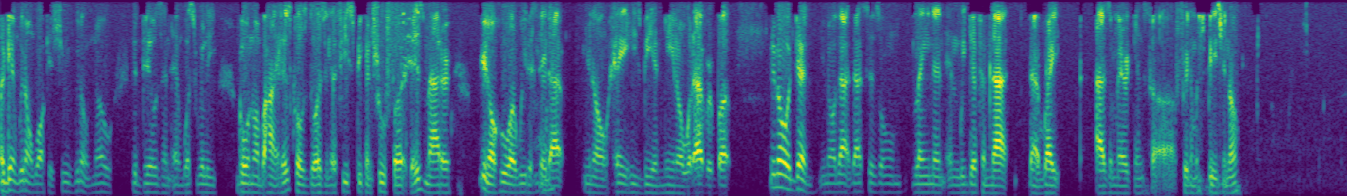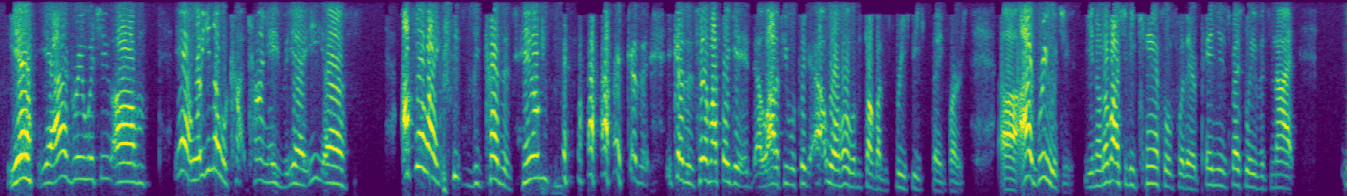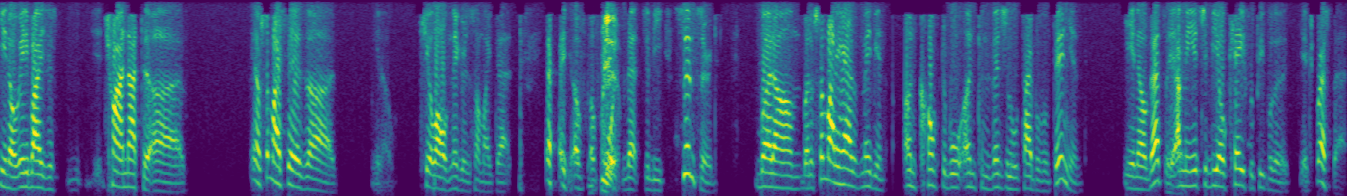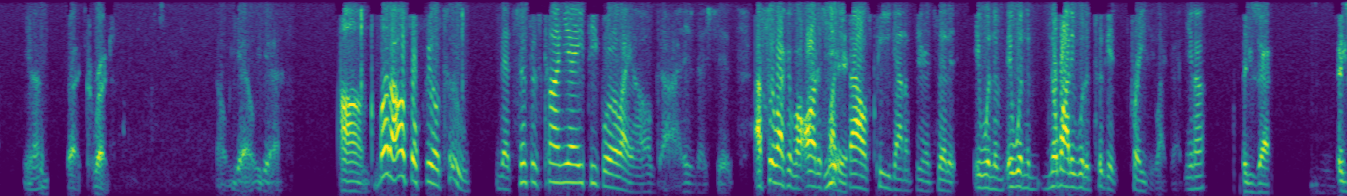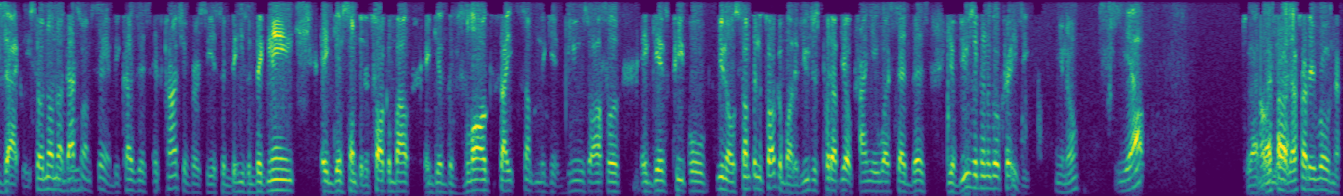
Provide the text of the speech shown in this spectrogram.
again we don't walk his shoes. We don't know the deals and, and what's really going on behind his closed doors. And if he's speaking truth for his matter you know who are we to say that you know hey he's being mean or whatever. But you know again you know that that's his own lane and, and we give him that that right as americans to uh, freedom of speech you know? Yeah yeah i agree with you. Um yeah, well, you know what Kanye? Yeah, he. uh I feel like because it's him, because it, because it's him. I think it, a lot of people think. Well, hold on, let me talk about the free speech thing first. Uh, I agree with you. You know, nobody should be canceled for their opinion, especially if it's not you know, anybody's just trying not to, uh, you know, if somebody says, uh, you know, kill all niggers or something like that, of, of course yeah. that should be censored. But um, but if somebody has maybe an uncomfortable, unconventional type of opinion, you know, that's I mean, it should be okay for people to express that. You know. Right. Correct. Oh yeah, oh, yeah. Um, but I also feel too that since it's Kanye, people are like, "Oh God, is that shit?" I feel like if an artist yeah. like Styles P got up there and said it, it wouldn't have. It wouldn't have. Nobody would have took it crazy like that. You know. Exactly. Exactly. So no, no, mm-hmm. that's what I'm saying because it's it's controversy. It's a he's a big name. It gives something to talk about. It gives the vlog site something to get views off of. It gives people, you know, something to talk about. If you just put up, yo, Kanye West said this, your views are gonna go crazy. You know. Yep. So that, oh, that's yeah. how that's how they roll now.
